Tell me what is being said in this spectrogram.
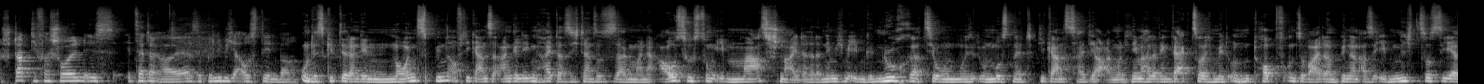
Stadt, die verschollen ist, etc. Ja, so beliebig ausdehnbar. Und es gibt ja dann den neuen Spin auf die ganze Angelegenheit, dass ich dann sozusagen meine Ausrüstung eben maßschneidere. Dann nehme ich mir eben genug Rationen und muss nicht die ganze Zeit jagen. Und ich nehme halt ein wenig Werkzeug mit und einen Topf und so weiter und bin dann also eben nicht so sehr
